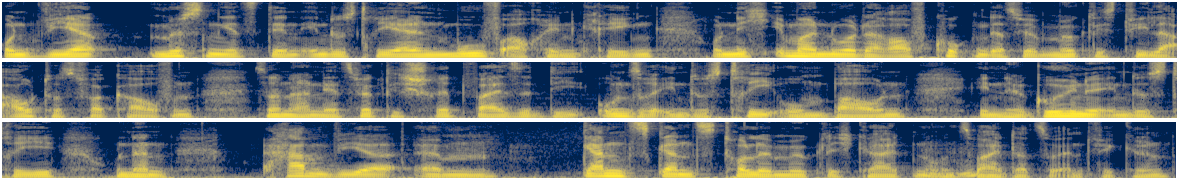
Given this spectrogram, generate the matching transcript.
und wir müssen jetzt den industriellen Move auch hinkriegen und nicht immer nur darauf gucken, dass wir möglichst viele Autos verkaufen, sondern jetzt wirklich schrittweise die, unsere Industrie umbauen in eine grüne Industrie und dann haben wir ähm, ganz, ganz tolle Möglichkeiten, uns mhm. weiterzuentwickeln.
